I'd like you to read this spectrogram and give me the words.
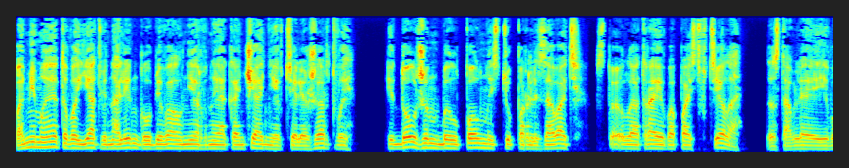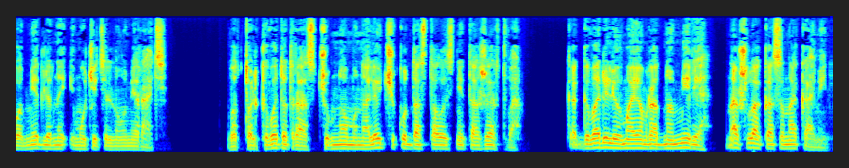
Помимо этого, яд винолинга убивал нервные окончания в теле жертвы и должен был полностью парализовать, стоило отраве попасть в тело, заставляя его медленно и мучительно умирать. Вот только в этот раз чумному налетчику досталась не та жертва. Как говорили в моем родном мире, нашла коса на камень.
